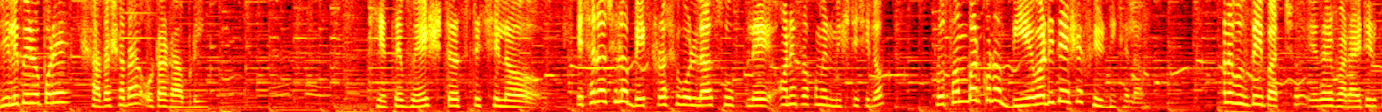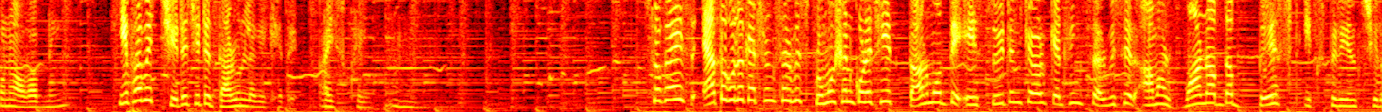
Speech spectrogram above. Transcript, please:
জিলিপির ওপরে সাদা সাদা ওটা রাবড়ি। খেতে বেশ টেস্টি ছিল। এছাড়াও ছিল বেকড রসগোল্লা সুপলে অনেক রকমের মিষ্টি ছিল। প্রথমবার কোনো বিয়ে বাড়িতে এসে ফিরনি খেলাম। মানে বুঝতেই পারছ এদের ভ্যারাইটির কোনো অভাব নেই। এভাবে চেটে চেটে দারুণ লাগে খেতে আইসক্রিম সো গাইস এতগুলো ক্যাটারিং সার্ভিস প্রমোশন করেছি তার মধ্যে এই সুইট অ্যান্ড চাওয়ার ক্যাটারিং সার্ভিসের আমার one of the best experience ছিল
